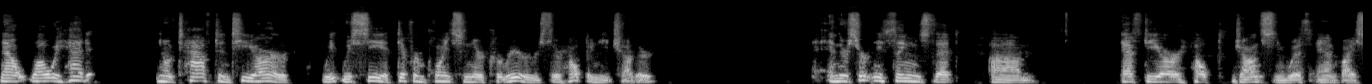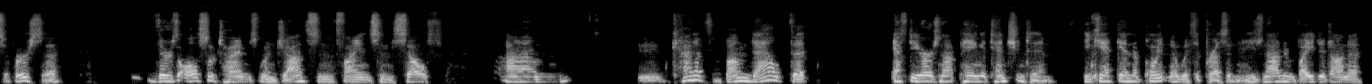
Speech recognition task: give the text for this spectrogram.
Now, while we had, you know, Taft and TR, we, we see at different points in their careers, they're helping each other. And there's certainly things that um, FDR helped Johnson with, and vice versa. There's also times when Johnson finds himself um, kind of bummed out that FDR is not paying attention to him. He can't get an appointment with the president. He's not invited on a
